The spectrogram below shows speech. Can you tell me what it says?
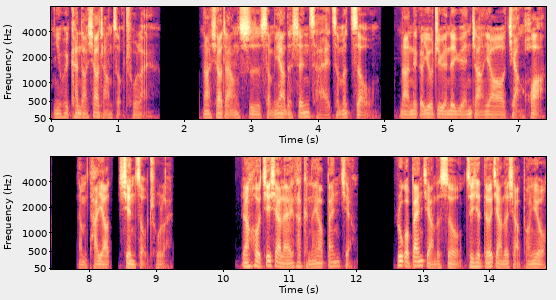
你会看到校长走出来。那校长是什么样的身材？怎么走？那那个幼稚园的园长要讲话，那么他要先走出来，然后接下来他可能要颁奖。如果颁奖的时候，这些得奖的小朋友。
